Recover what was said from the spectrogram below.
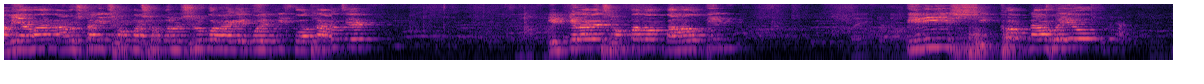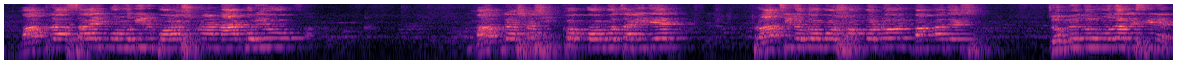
আমি আমার আনুষ্ঠানিক সংবাদ সম্মেলন শুরু করার আগে কয়েকটি কথা হচ্ছে ইনকেলাবের সম্পাদক বাহাউদ্দিন তিনি শিক্ষক না হয়েও মাদ্রাসায় কোনোদিন পড়াশোনা না করেও মাদ্রাসা শিক্ষক কর্মচারীদের প্রাচীনতম সংগঠন বাংলাদেশ জমিয়তুল মুদারিসিনের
